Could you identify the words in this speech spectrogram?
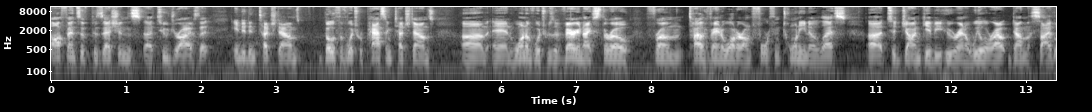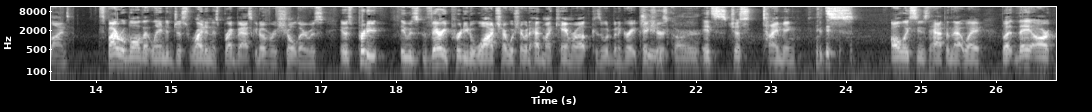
offensive possessions, uh, two drives that ended in touchdowns, both of which were passing touchdowns, um, and one of which was a very nice throw from Tyler Vanderwater on fourth and twenty, no less, uh, to John Gibby, who ran a wheel route down the sidelines. Spiral ball that landed just right in his breadbasket over his shoulder. It was it was pretty. It was very pretty to watch. I wish I would have had my camera up because it would have been a great picture. Jeez, Carter. It's just timing. It's always seems to happen that way. But they are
